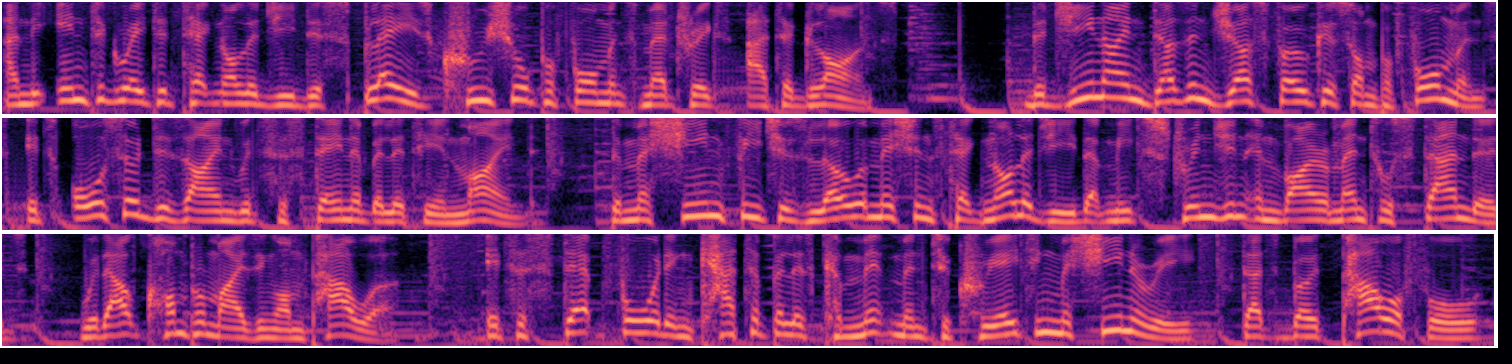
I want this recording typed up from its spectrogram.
and the integrated technology displays crucial performance metrics at a glance. The G9 doesn't just focus on performance, it's also designed with sustainability in mind. The machine features low emissions technology that meets stringent environmental standards without compromising on power. It's a step forward in Caterpillar's commitment to creating machinery that's both powerful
